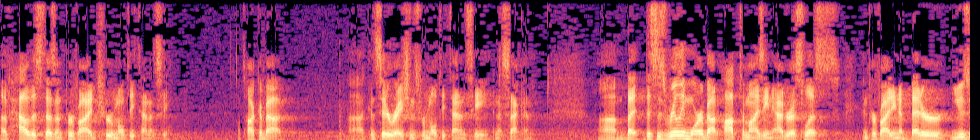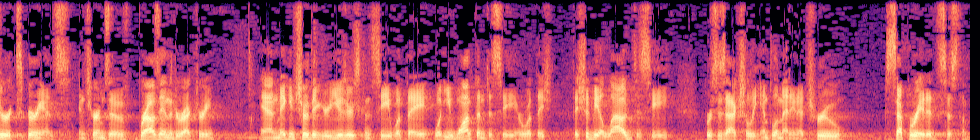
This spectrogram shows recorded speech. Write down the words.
of how this doesn't provide true multi-tenancy. I'll talk about uh, considerations for multi-tenancy in a second. Um, but this is really more about optimizing address lists and providing a better user experience in terms of browsing the directory and making sure that your users can see what they what you want them to see or what they sh- they should be allowed to see versus actually implementing a true separated system.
